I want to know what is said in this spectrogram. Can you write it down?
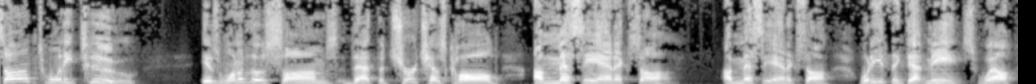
Psalm 22 is one of those psalms that the church has called a messianic psalm. A messianic psalm. What do you think that means? Well,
